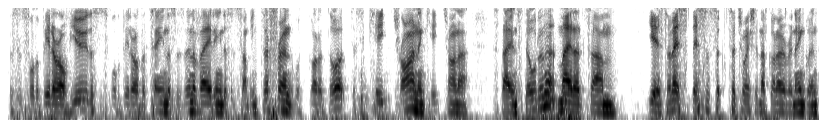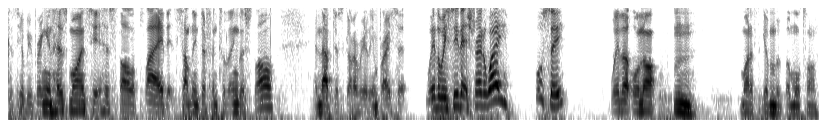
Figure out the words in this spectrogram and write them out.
this is for the better of you. This is for the better of the team. This is innovating. This is something different. We've got to do it. Just keep trying and keep trying to stay instilled in it. Made it. Um, yeah, so that's that's the situation they've got over in England because he'll be bringing his mindset, his style of play. That's something different to the English style, and they've just got to really embrace it. Whether we see that straight away, we'll see. Whether or not, mm, might have to give him a bit more time.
